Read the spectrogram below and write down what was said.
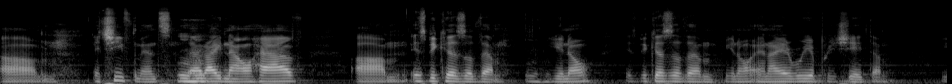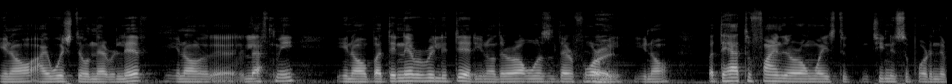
um, achievements that Mhm. I now have um, is because of them Mhm. you know it's because of them you know and i really appreciate them you know i wish they'll never live you know uh, left me you know but they never really did you know they're always there for Right. me you know but they had to find their own ways to continue supporting their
